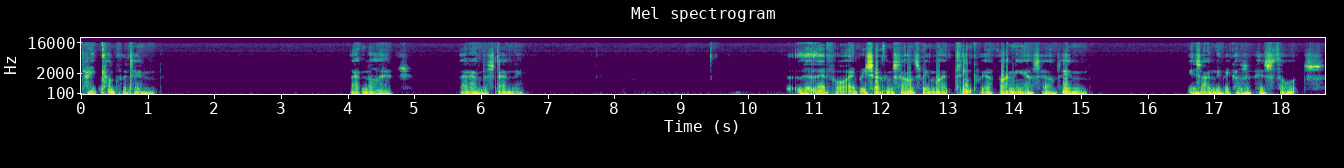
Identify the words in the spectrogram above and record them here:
take comfort in that knowledge, that understanding. therefore, every circumstance we might think we are finding ourselves in is only because of his thoughts,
